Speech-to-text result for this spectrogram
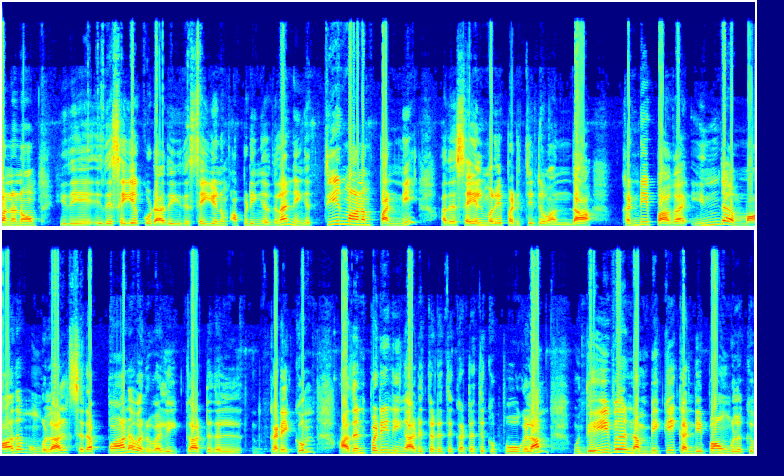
பண்ணணும் இது இதை செய்யக்கூடாது இதை செய்யணும் அப்படிங்கிறதெல்லாம் நீங்கள் தீர்மானம் பண்ணி அதை செயல்முறைப்படுத்திட்டு வந்தால் கண்டிப்பாக இந்த மாதம் உங்களால் சிறப்பான ஒரு வழிகாட்டுதல் கிடைக்கும். அதன்படி நீங்கள் அடுத்தடுத்த கட்டத்துக்கு போகலாம். தெய்வ நம்பிக்கை கண்டிப்பாக உங்களுக்கு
